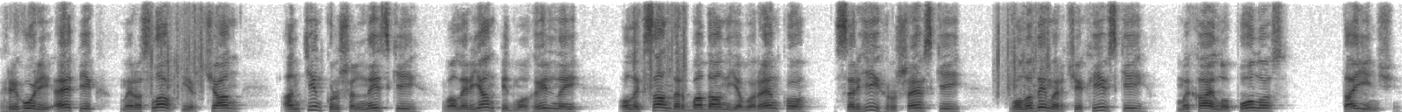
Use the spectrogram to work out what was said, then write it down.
Григорій Епік, Мирослав Ірчан, Антін Крушельницький, Валер'ян Підмогильний, Олександр Бадан Яворенко, Сергій Грушевський, Володимир Чехівський, Михайло Полос та інші.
